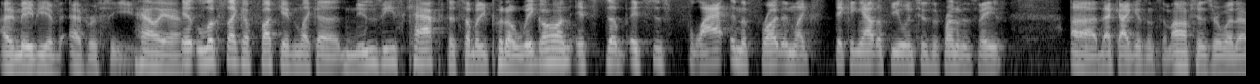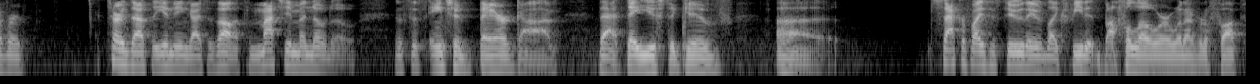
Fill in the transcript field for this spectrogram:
I maybe have ever seen. Hell yeah. It looks like a fucking like a Newsies cap that somebody put a wig on. It's the it's just flat in the front and like sticking out a few inches in front of his face. Uh, that guy gives him some options or whatever. Turns out the Indian guy says, "Oh, it's Machi Manodo, and it's this ancient bear god that they used to give uh, sacrifices to. They would like feed it buffalo or whatever the fuck."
